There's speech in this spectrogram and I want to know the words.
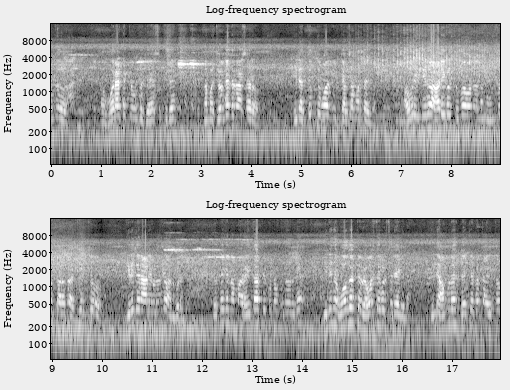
ಒಂದು ಹೋರಾಟಕ್ಕೆ ಒಂದು ಜಯ ಸಿಕ್ಕಿದೆ. ನಮ್ಮ ಜೋಗೇಂದ್ರನಾಥ್ ಸರ್, ಇಲ್ಲಿ ಅತ್ಯುತ್ತಮವಾಗಿ ಕೆಲಸ ಮಾಡ್ತಾ ಇದ್ದಾರೆ ಅವರು ಇಲ್ಲಿರೋ ಹಾಡಿಗಳು ತುಂಬ ಒಂದು ನಮ್ಮ ಹುಣಸೂರು ತಾಲೂಕು ಅತಿ ಹೆಚ್ಚು ಗಿರಿಜನ ಹಾಡಿಗಳು ಎಂದು ಅನ್ಕೊಂಡಿದೆ ಜೊತೆಗೆ ನಮ್ಮ ರೈತಾಪಿ ಕುಟುಂಬದವ್ರಿಗೆ ಇಲ್ಲಿಂದ ಹೋಗೋಕ್ಕೆ ವ್ಯವಸ್ಥೆಗಳು ಸರಿಯಾಗಿಲ್ಲ. ಇಲ್ಲಿ ಆಂಬುಲೆನ್ಸ್ ಬೇಕೇ ಬೇಕಾಗಿತ್ತು.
